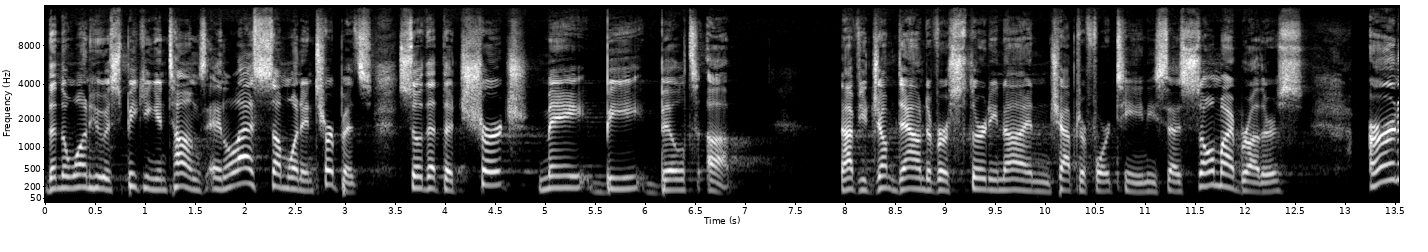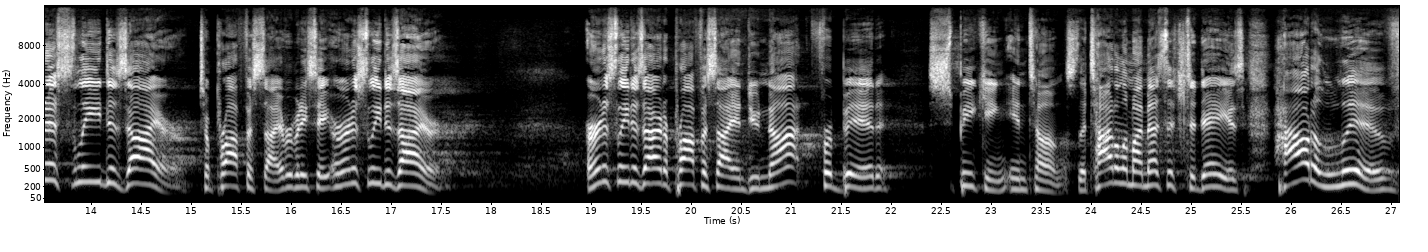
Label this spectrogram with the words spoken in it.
than the one who is speaking in tongues, unless someone interprets, so that the church may be built up. Now, if you jump down to verse 39 chapter 14, he says, So, my brothers, earnestly desire to prophesy. Everybody say, earnestly desire. Earnestly desire to prophesy and do not forbid speaking in tongues. The title of my message today is How to Live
